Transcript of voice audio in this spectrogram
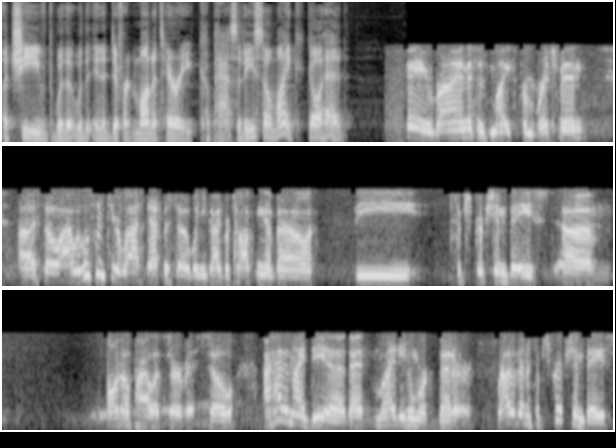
achieved with it with in a different monetary capacity. So, Mike, go ahead. Hey, Ryan, this is Mike from Richmond. Uh, so I was listening to your last episode when you guys were talking about the subscription-based um, autopilot service. So I had an idea that might even work better. Rather than a subscription-based,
